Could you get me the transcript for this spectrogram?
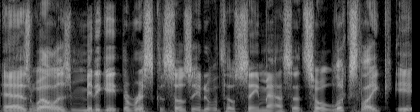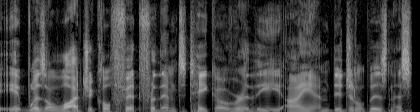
as well as mitigate the risk associated with those same assets. So it looks like it, it was a logical fit for them to take over the IM digital business.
